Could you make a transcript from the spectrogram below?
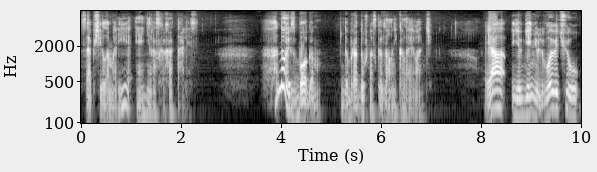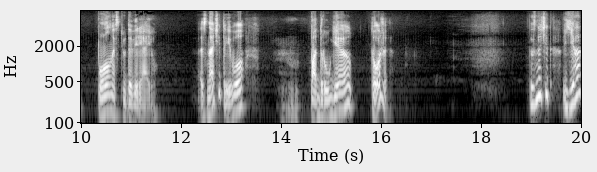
сообщила Мария, и они расхохотались. «Ну и с Богом», — добродушно сказал Николай Иванович. «Я Евгению Львовичу полностью доверяю. Значит, и его подруге тоже». «Значит, я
